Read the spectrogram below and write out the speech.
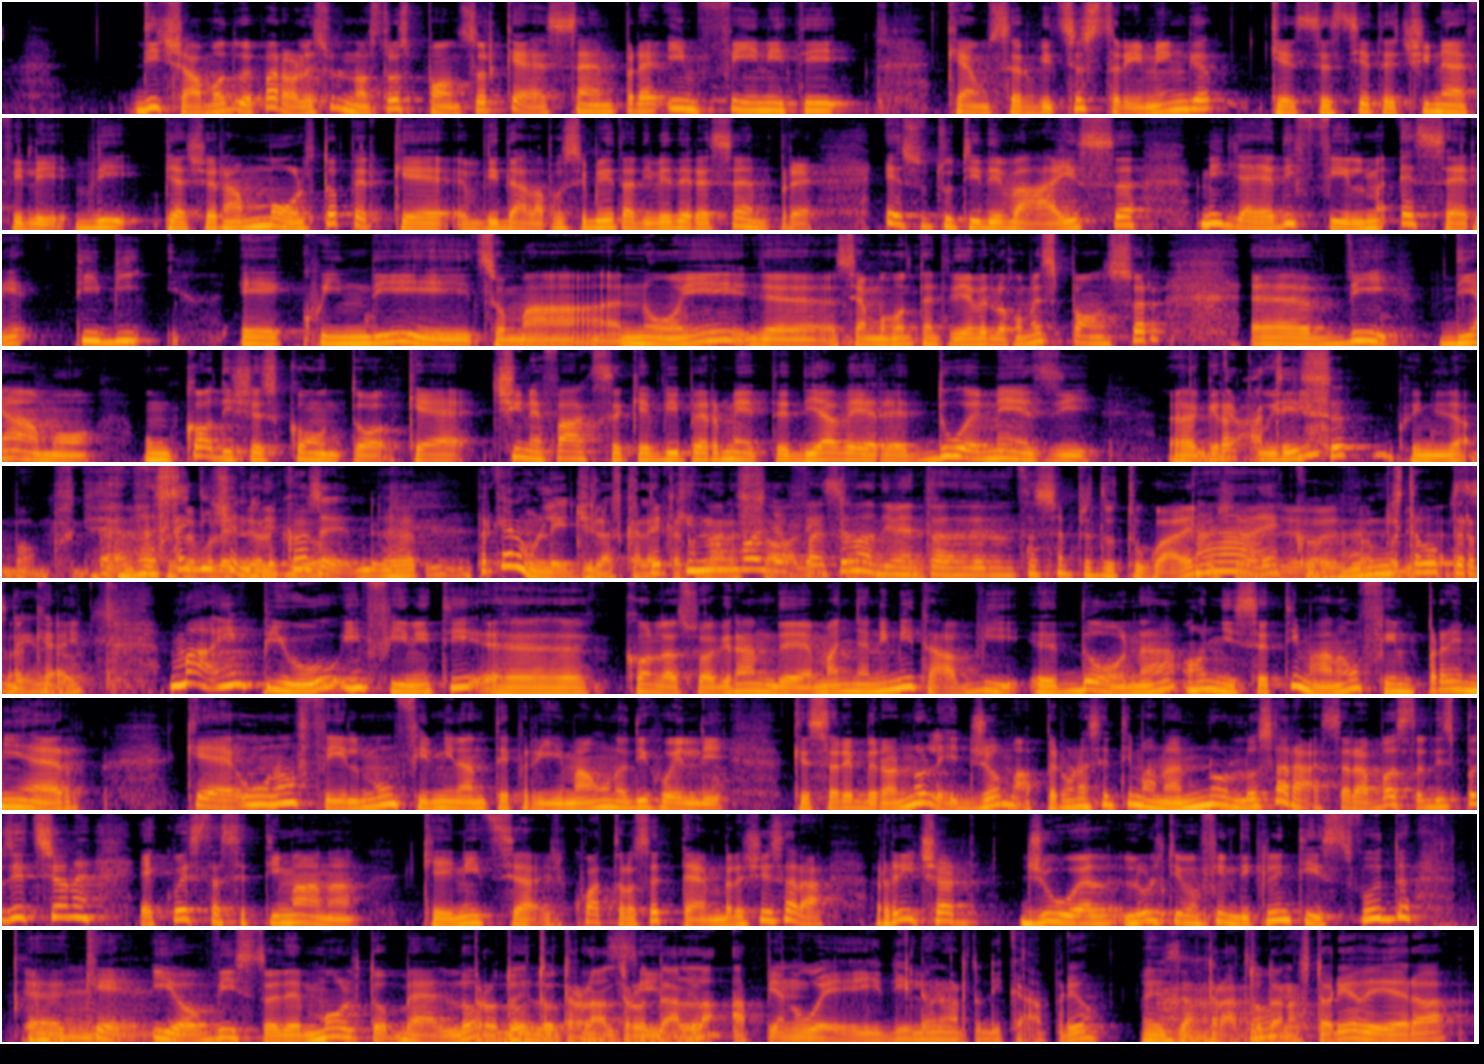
diciamo due parole sul nostro sponsor che è sempre Infinity, che è un servizio streaming che se siete cinefili vi piacerà molto perché vi dà la possibilità di vedere sempre e su tutti i device migliaia di film e serie TV e quindi insomma noi eh, siamo contenti di averlo come sponsor. Eh, vi diamo un codice sconto che è Cinefax che vi permette di avere due mesi eh, gratuiti. Gratis. Quindi, boh, eh, stai dicendo le cose. Eh, perché non leggi la scaletta Perché non voglio fare, se no diventa, diventa, sempre tutto uguale. Ah, ecco, mi stavo diverso. perdendo. Okay. Ma in più, Infinity, eh, con la sua grande magnanimità, vi eh, dona ogni settimana un film premiere che è uno film, un film in anteprima, uno di quelli che sarebbero a noleggio, ma per una settimana non lo sarà, sarà a vostra disposizione e questa settimana che inizia il 4 settembre ci sarà Richard Jewell, l'ultimo film di Clint Eastwood eh, mm. che io ho visto ed è molto bello. Prodotto tra l'altro dalla Appian Way di Leonardo DiCaprio, esatto. tratto da una storia vera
